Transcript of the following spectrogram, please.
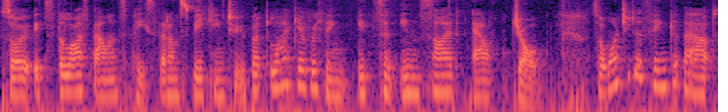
So it's the life balance piece that I'm speaking to, but like everything, it's an inside out job. So I want you to think about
